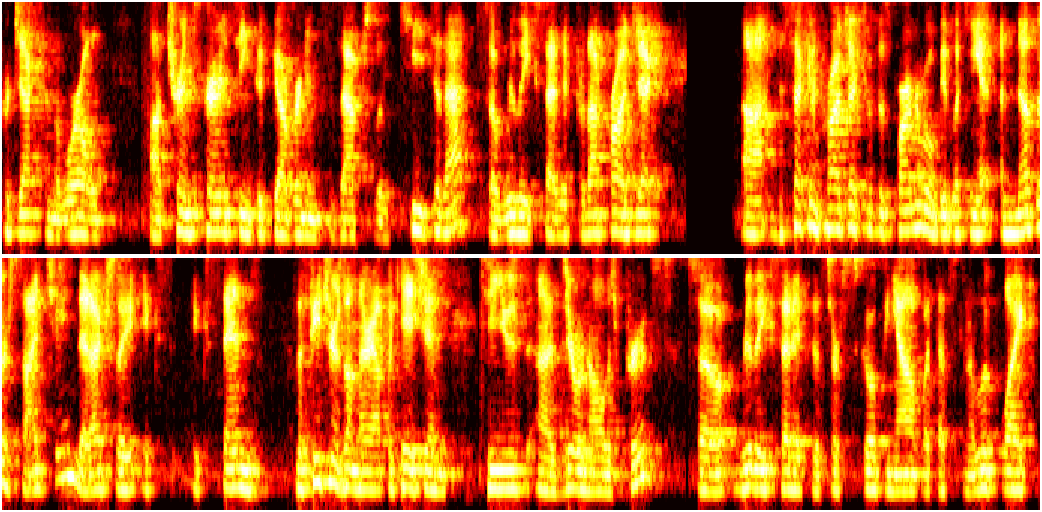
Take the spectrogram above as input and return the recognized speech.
project in the world. Uh, transparency and good governance is absolutely key to that. So really excited for that project. Uh, the second project with this partner we'll be looking at another sidechain that actually ex extends the features on their application to use uh, zero knowledge proofs. So really excited to start scoping out what that's going to look like.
